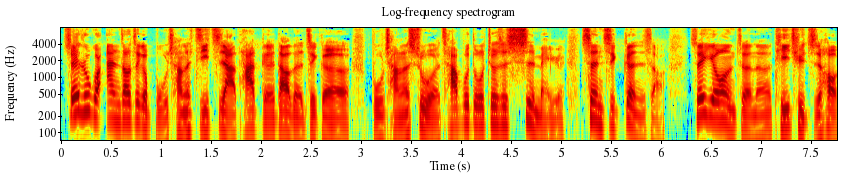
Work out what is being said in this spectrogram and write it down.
所以如果按照这个补偿的机制啊，他得到的这个补偿的数额差不多就是四美元，甚至更少。所以游泳者呢，提取之后，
